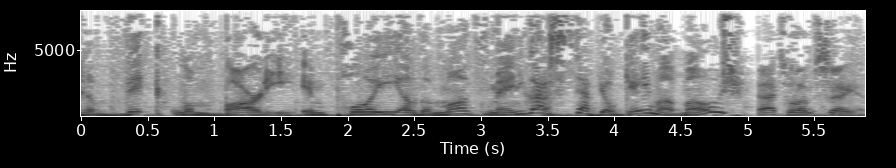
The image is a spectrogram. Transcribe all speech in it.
to Vic Lombardi, employee of the month, man? You gotta step your game up, Moj. That's what I'm saying.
